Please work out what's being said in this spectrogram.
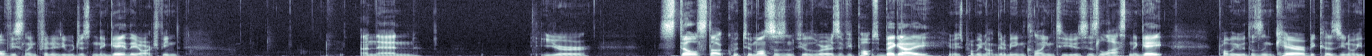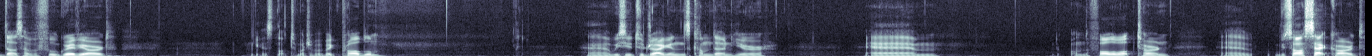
obviously Infinity would just negate the Archfiend. And then you're still stuck with two monsters in the field, whereas if he pops Big Eye, you know, he's probably not going to be inclined to use his last negate. Probably doesn't care because, you know, he does have a full graveyard. It's not too much of a big problem. Uh, we see two dragons come down here um, on the follow-up turn. Uh, we saw a set card,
